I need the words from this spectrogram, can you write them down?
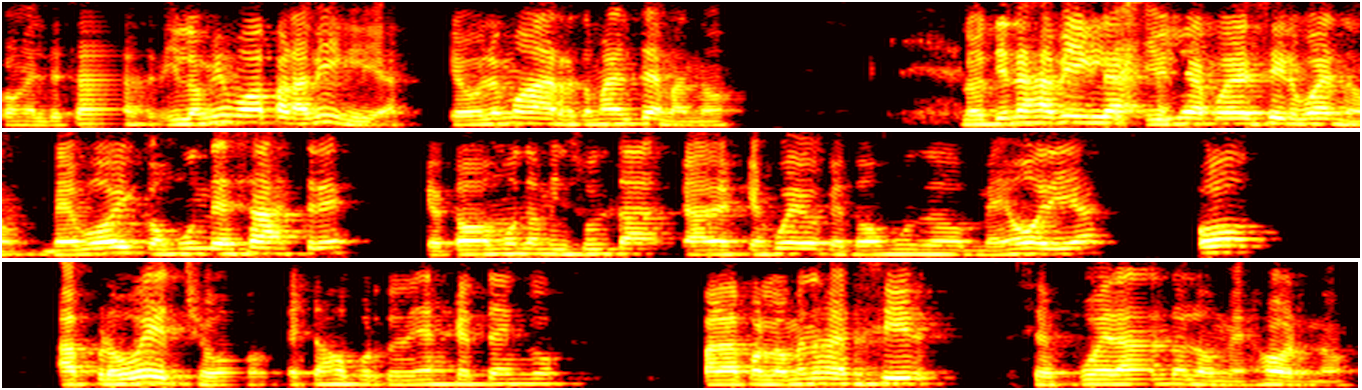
con el desastre. Y lo mismo va para Biglia, que volvemos a retomar el tema, ¿no? Lo tienes a Biglia y Biglia puede decir, bueno, me voy como un desastre, que todo el mundo me insulta cada vez que juego, que todo el mundo me odia, o aprovecho estas oportunidades que tengo para por lo menos decir, se fue dando lo mejor, ¿no?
